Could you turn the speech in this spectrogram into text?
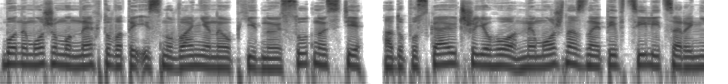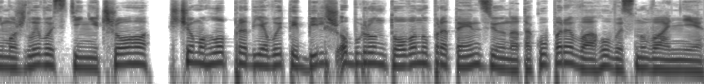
бо не можемо нехтувати існування необхідної сутності, а допускаючи його, не можна знайти в цілій царині можливості нічого, що могло б пред'явити більш обґрунтовану претензію на таку перевагу в існуванні.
